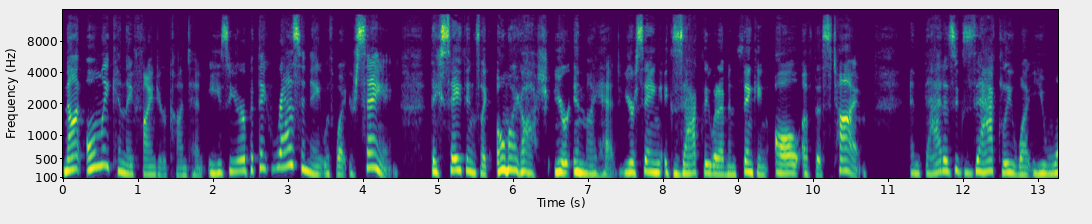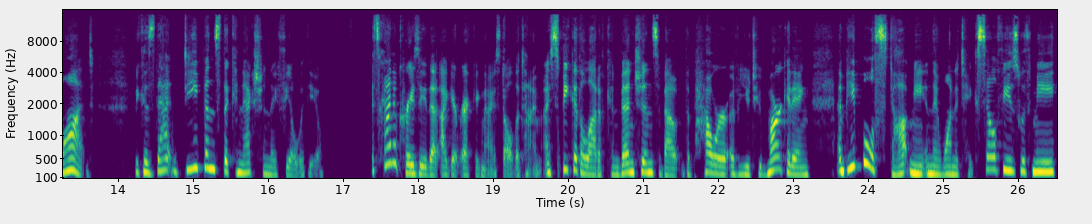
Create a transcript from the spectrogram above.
not only can they find your content easier, but they resonate with what you're saying. They say things like, Oh my gosh, you're in my head. You're saying exactly what I've been thinking all of this time. And that is exactly what you want because that deepens the connection they feel with you it's kind of crazy that I get recognized all the time. I speak at a lot of conventions about the power of YouTube marketing, and people will stop me and they want to take selfies with me.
